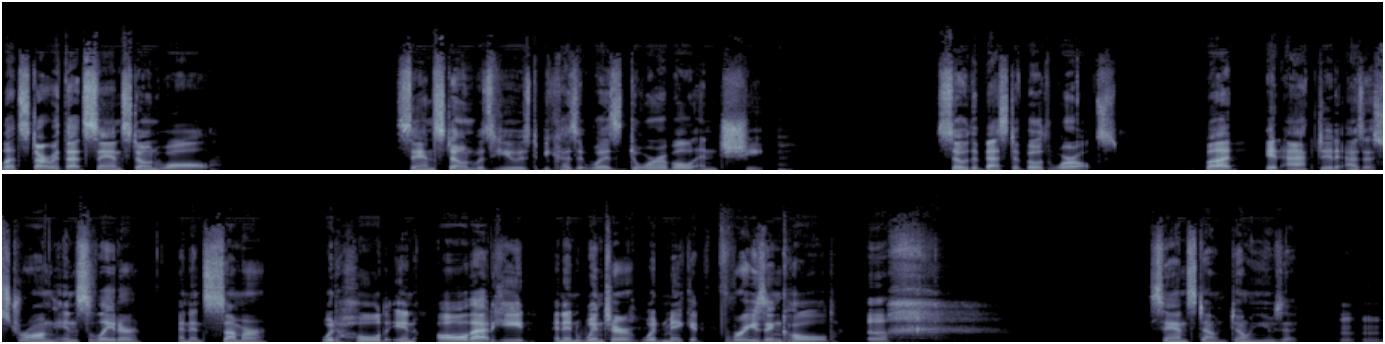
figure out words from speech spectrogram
Let's start with that sandstone wall. Sandstone was used because it was durable and cheap. So, the best of both worlds. But it acted as a strong insulator, and in summer would hold in all that heat, and in winter would make it freezing cold. Ugh. Sandstone, don't use it. Mm-mm.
